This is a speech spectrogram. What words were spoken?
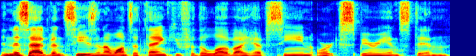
in this Advent season, I want to thank you for the love I have seen or experienced in.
